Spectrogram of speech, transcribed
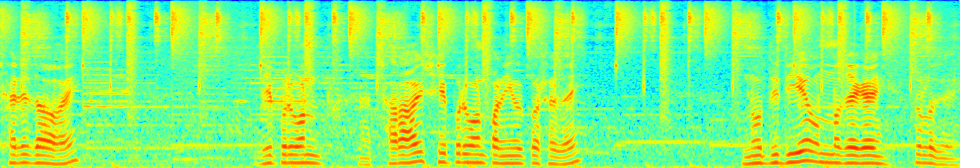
ছেড়ে দেওয়া হয়। যে পরিমাণ ছাড়া হয় সেই পরিমাণ পানি ওই পাশে যায়। নদী দিয়ে অন্য জায়গায় চলে যায়।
